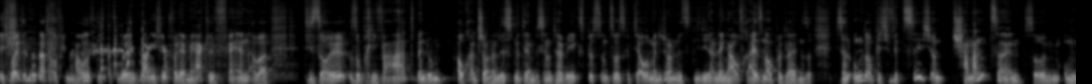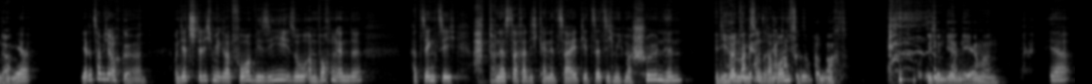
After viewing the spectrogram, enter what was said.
ich wollte nur darauf hinaus, nicht, dass die Leute sagen, ich wäre voll der Merkel-Fan, aber die soll so privat, wenn du auch als Journalist mit der ein bisschen unterwegs bist und so, es gibt ja auch immer die Journalisten, die die dann länger auf Reisen auch begleiten, so, die soll unglaublich witzig und charmant sein, so im Umgang. Ja, ja das habe ich auch gehört. Und jetzt stelle ich mir gerade vor, wie sie so am Wochenende hat, denkt sich, ach, Donnerstag hatte ich keine Zeit, jetzt setze ich mich mal schön hin. Ja, die hört Max und Ramon zu. Macht. Sich und ihren Ehemann. Ja.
